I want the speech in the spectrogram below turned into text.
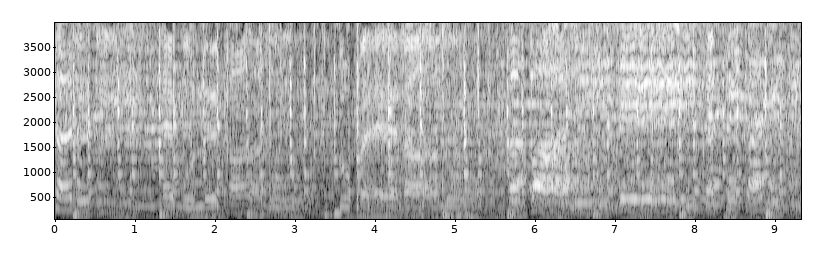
ਕਰਦੀ ਹੈ ਮੁਲਕਾਂ ਨੂੰ ਦੁਪਹਿਰਾਂ ਨੂੰ ਕਪਾਲੀ ਤੇਰੀ ਚਤ ਕਰਦੀ।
